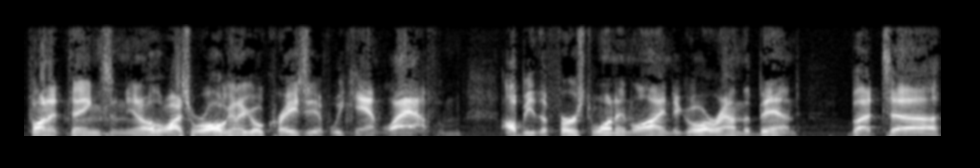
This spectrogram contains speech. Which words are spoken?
fun at things, and you know, otherwise we're all going to go crazy if we can't laugh. And I'll be the first one in line to go around the bend. But uh,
